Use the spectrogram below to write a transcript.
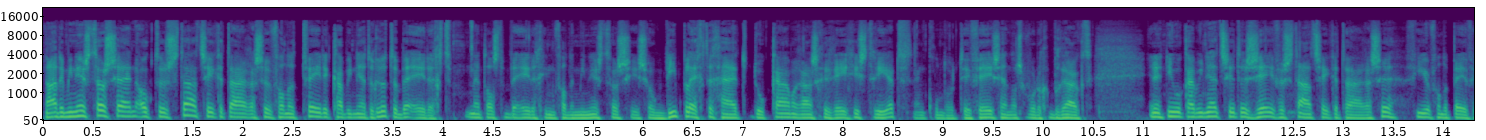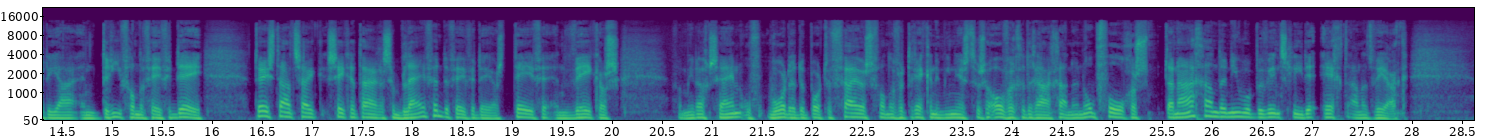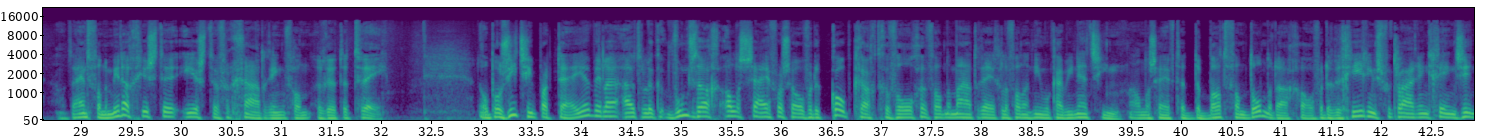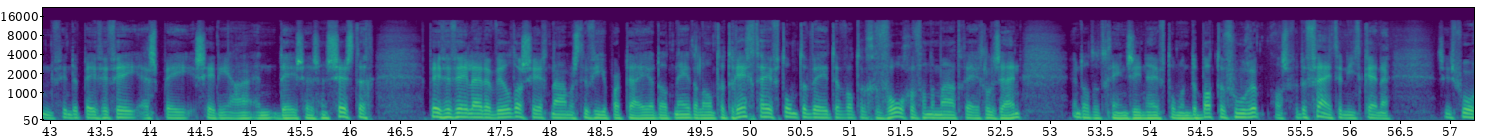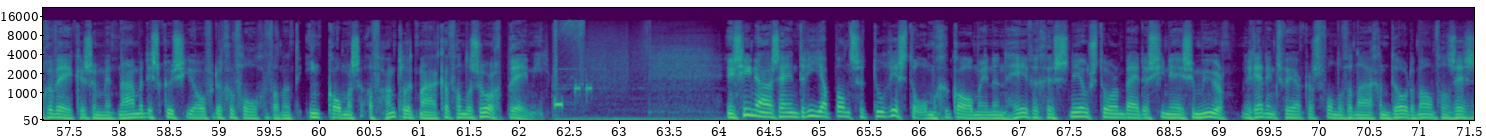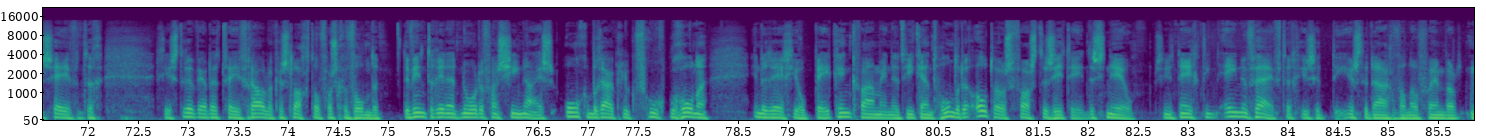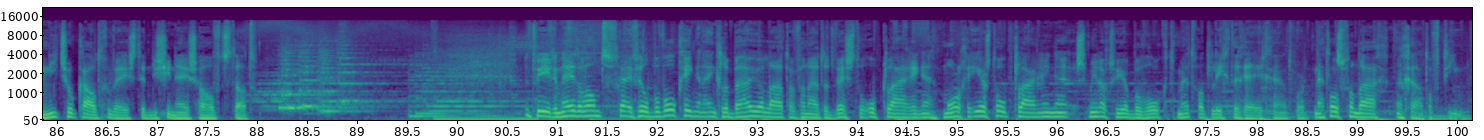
Na de ministers zijn ook de staatssecretarissen van het tweede kabinet Rutte beëdigd. Net als de beëdiging van de ministers is ook die plechtigheid door camera's geregistreerd en kon door tv-zenders worden gebruikt. In het nieuwe kabinet zitten zeven staatssecretarissen, vier van de PvdA en drie van de VVD. Twee staatssecretarissen blijven, de VVD'ers Teven en Wekers. Vanmiddag zijn of worden de portefeuilles van de vertrekkende ministers overgedragen aan hun opvolgers. Daarna gaan de nieuwe bewindslieden echt aan het werk. Aan het eind van de middag is de eerste vergadering van Rutte 2. De oppositiepartijen willen uiterlijk woensdag alle cijfers over de koopkrachtgevolgen van de maatregelen van het nieuwe kabinet zien. Anders heeft het debat van donderdag over de regeringsverklaring geen zin, vinden PVV, SP, CDA en D66. PVV-leider Wilders zegt namens de vier partijen dat Nederland het recht heeft om te weten wat de gevolgen van de maatregelen zijn en dat het geen zin heeft om een debat te voeren als we de feiten niet kennen. Sinds vorige week is er met name discussie over de gevolgen van het inkomensafhankelijk maken van de zorgpremie. In China zijn drie Japanse toeristen omgekomen in een hevige sneeuwstorm bij de Chinese muur. Reddingswerkers vonden vandaag een dode man van 76. Gisteren werden twee vrouwelijke slachtoffers gevonden. De winter in het noorden van China is ongebruikelijk vroeg begonnen. In de regio Peking kwamen in het weekend honderden auto's vast te zitten in de sneeuw. Sinds 1951 is het de eerste dagen van november niet zo koud geweest in de Chinese hoofdstad. Het weer in Nederland, vrij veel bewolking en enkele buien. Later vanuit het westen opklaringen. Morgen eerste opklaringen, smiddags weer bewolkt met wat lichte regen. Het wordt net als vandaag een graad of 10.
